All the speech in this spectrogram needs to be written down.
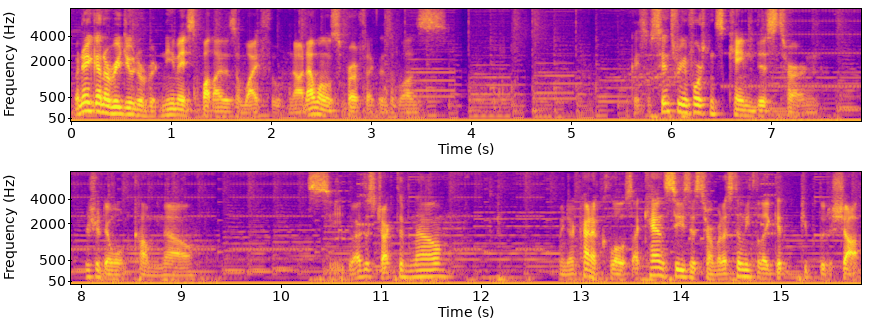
When are you gonna redo the Niime Spotlight as a waifu? No, that one was perfect as it was. Okay, so since reinforcements came this turn, pretty sure they won't come now. Let's see, do I distract them now? I mean, they're kind of close. I can seize this turn, but I still need to like get people to the shop.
